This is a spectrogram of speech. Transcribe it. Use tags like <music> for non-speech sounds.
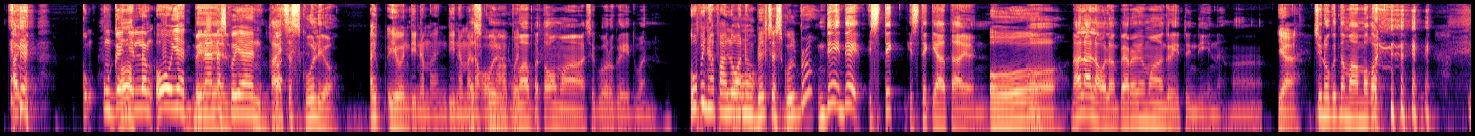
Ay, <laughs> kung, kung ganyan lang, oh yeah, dinanas ko yan. Ba- Kahit sa school yo. ay, yun, di naman. Di naman Sa ako school, umabot. umabot ako mga siguro grade 1. Oh, pinapalo ka Oo. ng belt sa school, bro? Hindi, hindi. Stick. Stick yata yun. Oh, Oo. Naalala ko lang, pero yung mga grade 2 hindi na. Mga... yeah. Sinugod na mama ko. <laughs>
